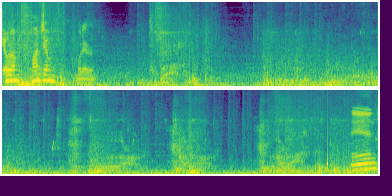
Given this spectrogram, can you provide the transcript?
Shoot him, punch him, whatever. And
